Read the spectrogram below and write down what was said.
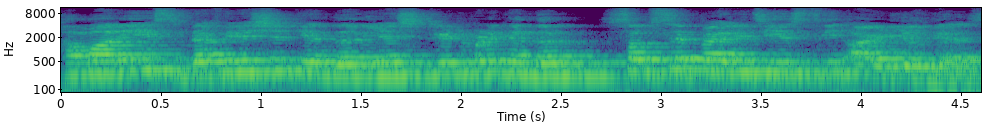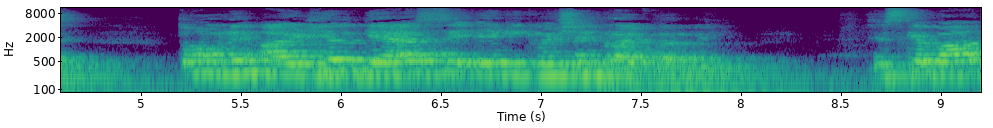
हमारी इस डेफिनेशन के अंदर या स्टेटमेंट के अंदर सबसे पहली चीज़ थी आइडियल गैस तो हमने आइडियल गैस से एक इक्वेशन ड्राइव कर ली। इसके बाद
